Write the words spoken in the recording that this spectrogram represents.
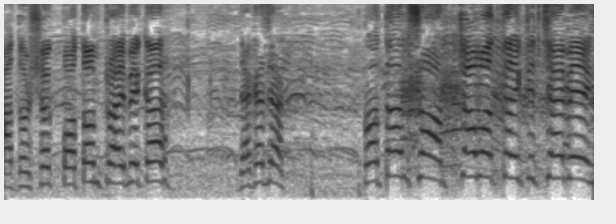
আর দর্শক প্রথম ট্রাইবেকার দেখা যাক। প্রথম শট চমৎকার একটি বিজয়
